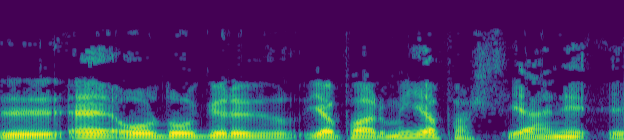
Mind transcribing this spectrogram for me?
e, e, orada o görevi yapar mı? Yapar. Yani e,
